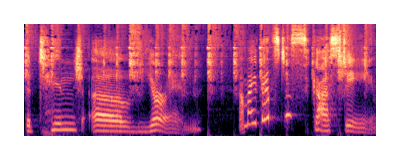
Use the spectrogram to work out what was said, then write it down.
the tinge of urine. I'm like, that's disgusting.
